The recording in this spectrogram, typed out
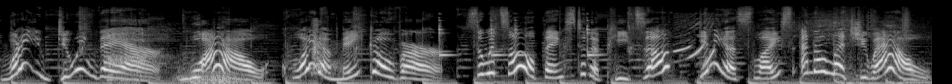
what are you doing there? Wow, quite a makeover. So it's all thanks to the pizza? Give me a slice and I'll let you out.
